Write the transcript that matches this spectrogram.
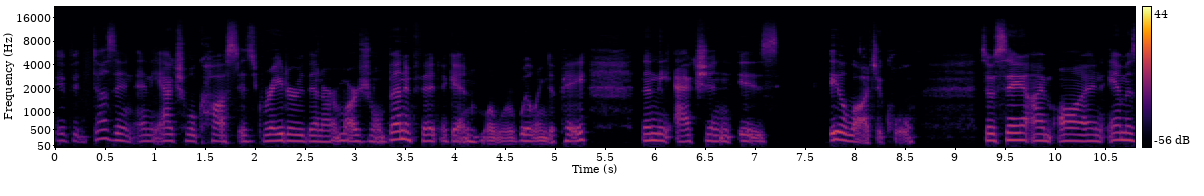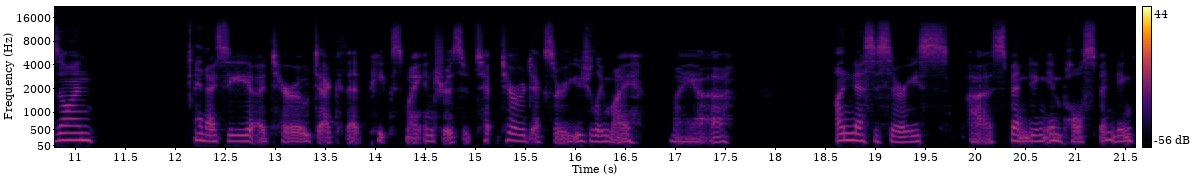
If it doesn't, and the actual cost is greater than our marginal benefit, again, what we're willing to pay, then the action is illogical. So, say I'm on Amazon and I see a tarot deck that piques my interest. T- tarot decks are usually my my uh, unnecessary uh, spending, impulse spending.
